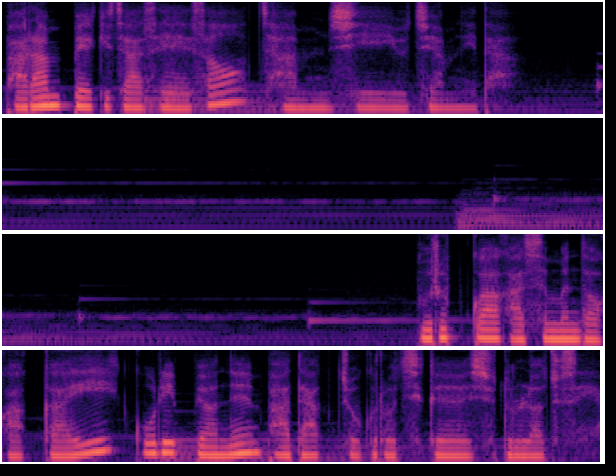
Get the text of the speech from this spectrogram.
바람 빼기 자세에서 잠시 유지합니다. 무릎과 가슴은 더 가까이, 꼬리뼈는 바닥 쪽으로 지그시 눌러주세요.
